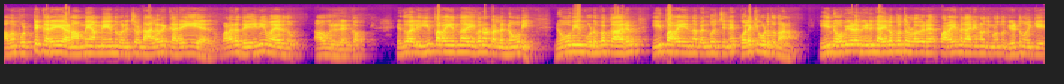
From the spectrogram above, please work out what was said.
അവൻ പൊട്ടിക്കരയുകയാണ്. അമ്മ അമ്മയെന്ന് വിളിച്ചുകൊണ്ട് അലറി കരയുകയായിരുന്നു വളരെ ദയനീയമായിരുന്നു ആ ഒരു രംഗം. എന്തുവായാലും ഈ പറയുന്ന ഇവനുണ്ടല്ലോ നോബി. നോബിയും കുടുംബക്കാരും ഈ പറയുന്ന പെങ്കൊച്ചിനെ കൊലയ്ക്ക് കൊടുത്തതാണ്. ഈ നോബിയുടെ വീടിന്റെ അയലൊക്കത്തുള്ളവർ പറയുന്ന കാര്യങ്ങൾ നിങ്ങളൊന്ന് കേട്ടു നോക്കിയേ.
